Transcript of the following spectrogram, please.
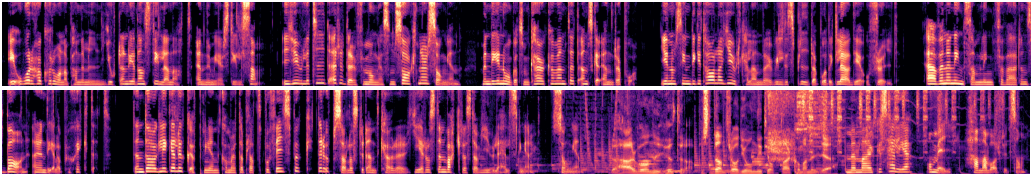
I år har coronapandemin gjort en redan stilla natt ännu mer stillsam. I juletid är det därför många som saknar sången men det är något som Körkonventet önskar ändra på. Genom sin digitala julkalender vill de sprida både glädje och fröjd. Även en insamling för världens barn är en del av projektet. Den dagliga lucköppningen kommer att ta plats på Facebook där Uppsala studentkörer ger oss den vackraste av julehälsningar, sången. Det här var nyheterna på Studentradion 98,9. Med Marcus Helge och mig, Hanna Valfridsson.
